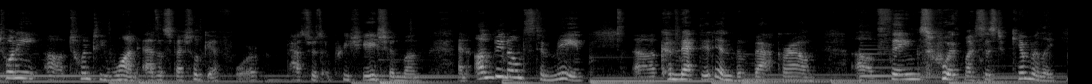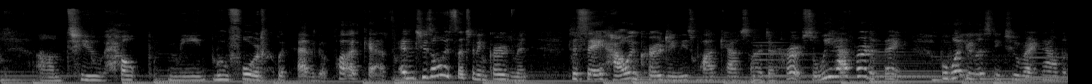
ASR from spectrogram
2021 uh, as a special gift for Pastor's Appreciation Month. And unbeknownst to me, uh, connected in the background of things with my sister Kimberly um, to help me move forward with having a podcast. And she's always such an encouragement to say how encouraging these podcasts are to her. So we have her to thank for what you're listening to right now, but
